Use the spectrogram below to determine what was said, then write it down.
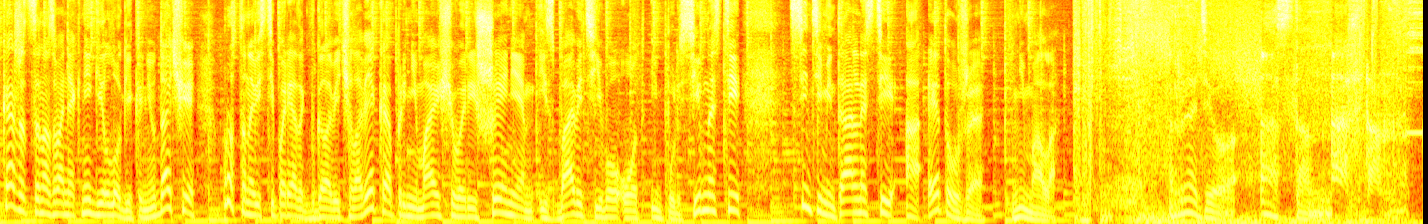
Кажется, название книги «Логика неудачи» просто навести порядок в голове человека, принимающего решение, избавить его от импульсивности, сентиментальности, а это уже немало. Радио Астон. Астон.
